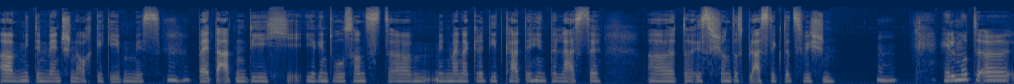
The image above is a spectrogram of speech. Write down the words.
äh, mit dem Menschen auch gegeben ist. Mhm. Bei Daten, die ich irgendwo sonst äh, mit meiner Kreditkarte hinterlasse, äh, da ist schon das Plastik dazwischen. Mhm. Helmut, äh,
